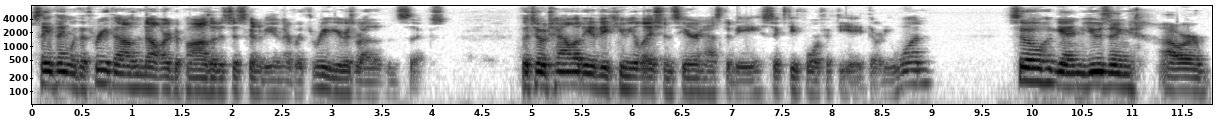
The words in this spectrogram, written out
Same thing with the $3,000 deposit, it's just going to be in there for three years rather than six. The totality of the accumulations here has to be 6458.31. So again, using our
